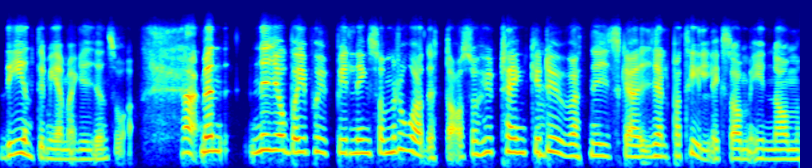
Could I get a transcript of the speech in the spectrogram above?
det, är inte mer magi än så. Nej. Men ni jobbar ju på utbildningsområdet då, så hur tänker mm. du att ni ska hjälpa till liksom inom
